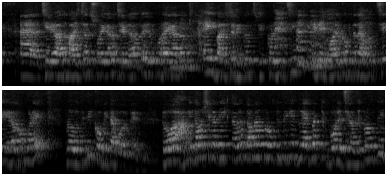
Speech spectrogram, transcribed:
ছেলে হয়তো বালিশটা সরে গেল ছেলে হয়তো এরকম হয়ে গেল এই বালিশটা ঠিক ঠিক করে দিচ্ছি এনে পরে কবিতাটা হচ্ছে এরকম করে প্রগতি কবিতা বলতেন। তো আমি তখন সেটা দেখতাম তখন আমি প্রগতি থেকে দু একবার বলেছিলাম যে প্রগতি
